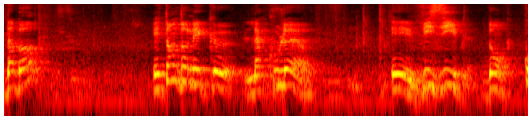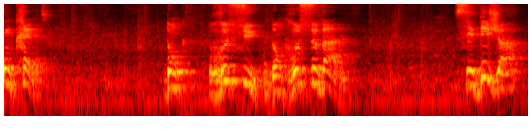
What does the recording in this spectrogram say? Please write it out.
D'abord, étant donné que la couleur est visible, donc concrète, donc reçue, donc recevable, c'est déjà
